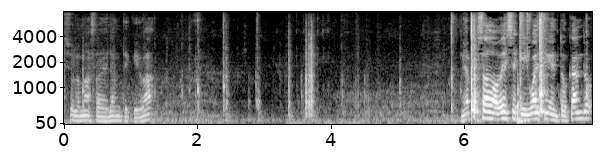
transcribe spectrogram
Eso es lo más adelante que va. Me ha pasado a veces que igual siguen tocando.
